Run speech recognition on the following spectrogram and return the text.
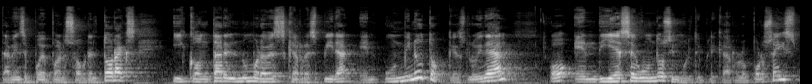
También se puede poner sobre el tórax y contar el número de veces que respira en un minuto, que es lo ideal, o en 10 segundos y multiplicarlo por 6.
